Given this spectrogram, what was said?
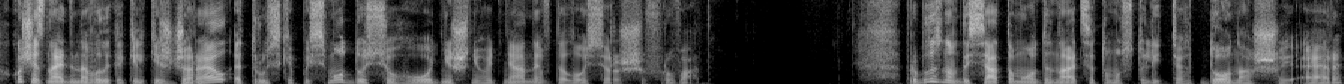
Хоча знайдена велика кількість джерел, етруське письмо до сьогоднішнього дня не вдалося розшифрувати. Приблизно в 10-11 століттях до нашої ери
